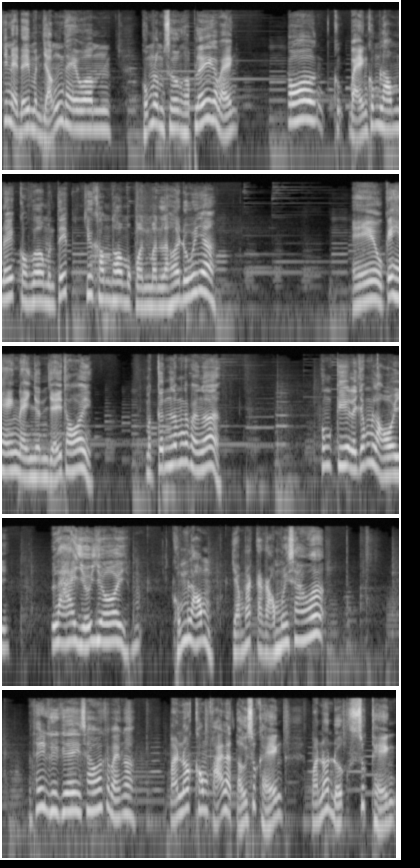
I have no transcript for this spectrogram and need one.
cái này đi mình dẫn theo um, khủng long xương hợp lý các bạn. Có bạn khủng long để cover mình tiếp chứ không thôi một mình mình là hơi đuối nha. Eo cái hang này nhìn vậy thôi. Mà kinh lắm các bạn ơi. Con kia là giống lòi lai dữ dơi khủng long và mắt cà rồng hay sao á. Mình thấy ghê ghê sao á các bạn à mà nó không phải là tự xuất hiện mà nó được xuất hiện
